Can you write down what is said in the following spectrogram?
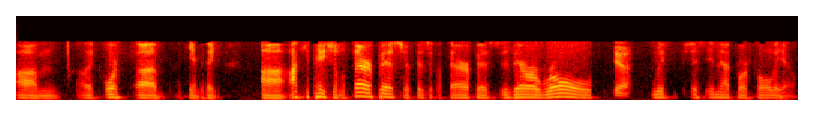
um, like orth, uh, I can't think uh, occupational therapists or physical therapists? Is there a role yeah. with this in that portfolio?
